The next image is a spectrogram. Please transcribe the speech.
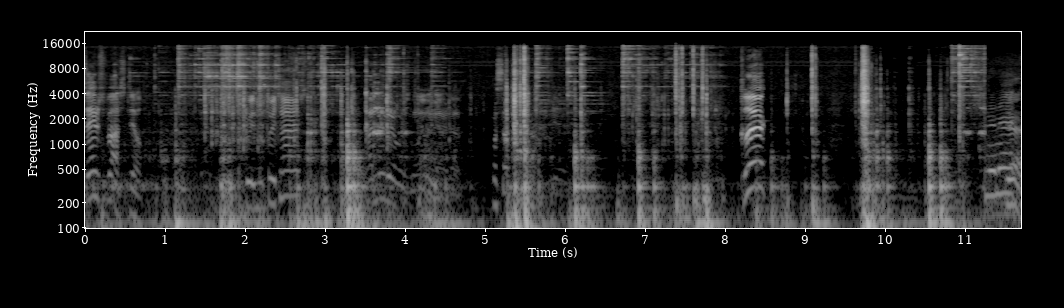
Same spot still. Squeeze it three times? I knew there was Yeah, we got it up. What's up? Clear. Yeah.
